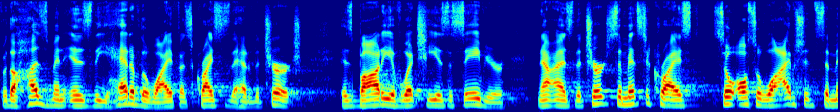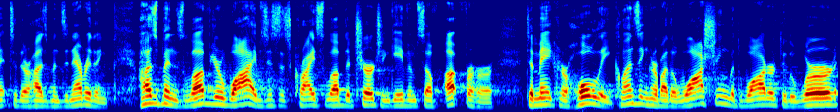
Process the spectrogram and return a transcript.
for the husband is the head of the wife, as Christ is the head of the church, his body of which he is the Savior. Now, as the church submits to Christ, so also wives should submit to their husbands in everything. Husbands, love your wives just as Christ loved the church and gave himself up for her to make her holy, cleansing her by the washing with water through the word,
